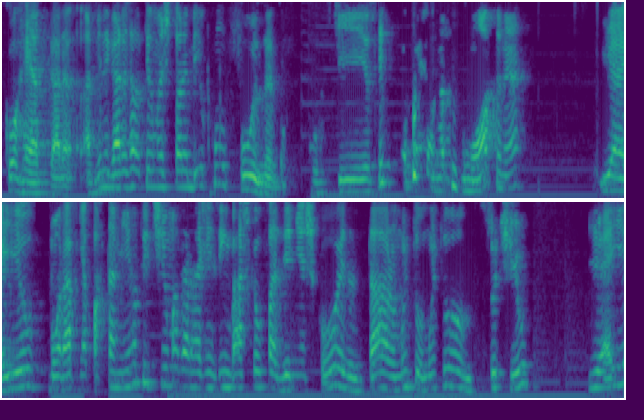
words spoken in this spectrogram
Correto, cara. A Vini Garage ela tem uma história meio confusa, porque eu sempre fui apaixonado por moto, né? E aí eu morava em apartamento e tinha uma garagenzinha embaixo que eu fazia minhas coisas e tal, muito, muito sutil. E aí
